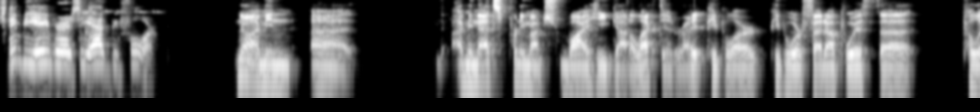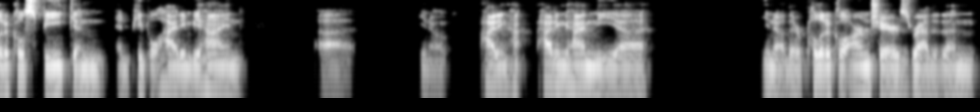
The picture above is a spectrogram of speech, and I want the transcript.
same behavior as he had before. No, I mean, uh, I mean that's pretty much why he got elected, right? People are people were fed up with uh, political speak and and people hiding behind, uh, you know, hiding hiding behind the uh, you know their political armchairs rather than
